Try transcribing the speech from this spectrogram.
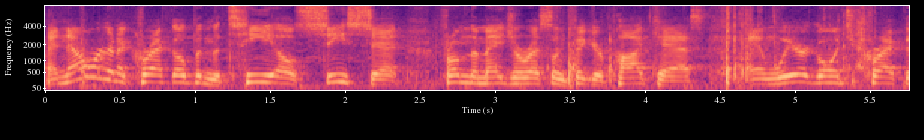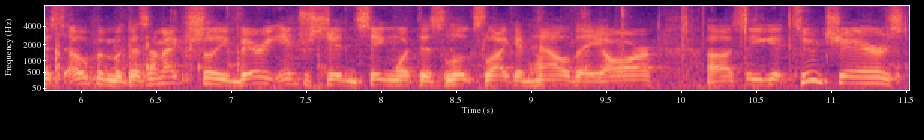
And now we're going to crack open the TLC set from the Major Wrestling Figure Podcast, and we are going to crack this open because I'm actually very interested in seeing what this looks like and how they are. Uh, so you get two chairs,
